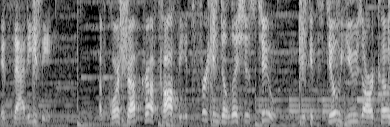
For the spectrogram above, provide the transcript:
It's that easy. Of course, Strava Craft coffee, it's freaking delicious too. You can still use our code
